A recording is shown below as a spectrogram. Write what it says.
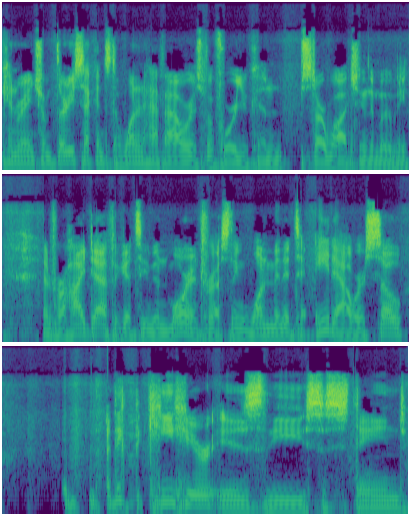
can range from 30 seconds to one and a half hours before you can start watching the movie. And for high def, it gets even more interesting one minute to eight hours. So I think the key here is the sustained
